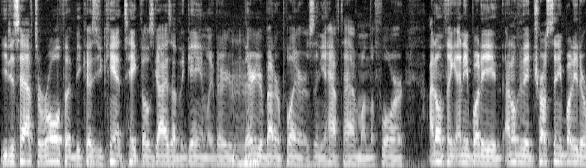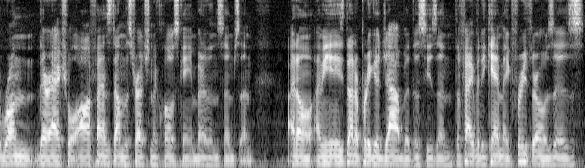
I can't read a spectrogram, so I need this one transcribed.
you just have to roll with it because you can't take those guys out of the game. Like they're your, Mm-hmm. they're your better players, and you have to have them on the floor. I don't think anybody. I don't think they'd trust anybody to run their actual offense down the stretch in a close game better than Simpson. I don't. I mean, he's done a pretty good job it this season. The fact that he can't make free throws is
